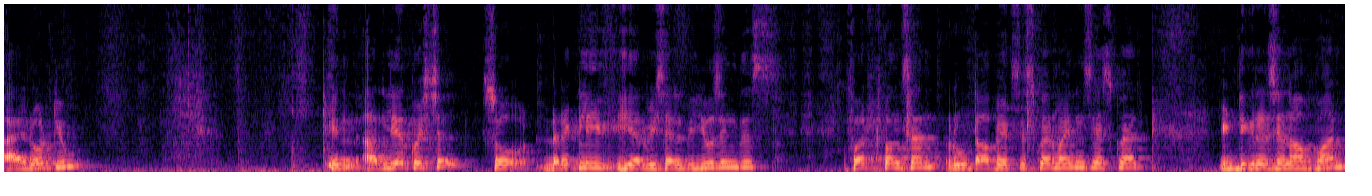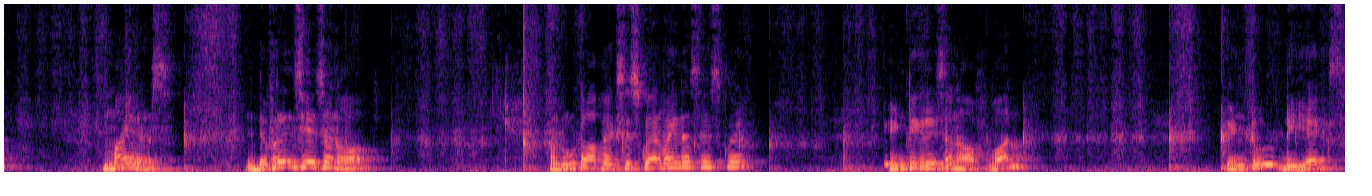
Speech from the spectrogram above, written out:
I wrote you in earlier question. So directly here we shall be using this first function root of x square minus a square integration of 1 minus differentiation of root of x square minus a square integration of 1 into dx.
